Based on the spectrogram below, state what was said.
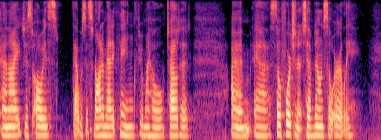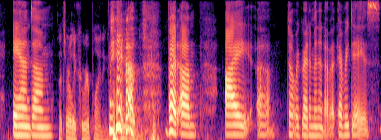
and I just always, that was just an automatic thing through my whole childhood. I'm uh, so fortunate to have known so early. And um, that's early career planning. yeah, but um, I uh, don't regret a minute of it. Every day is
